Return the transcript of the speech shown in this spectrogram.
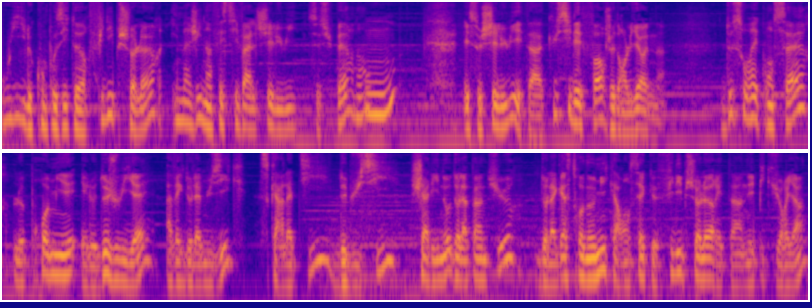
Oui, le compositeur Philippe Scholler imagine un festival chez lui. C'est super, non Mhm. Et ce chez lui est à Cussy-les-Forges dans l'Yonne. Deux soirées concerts, le 1er et le 2 juillet, avec de la musique, Scarlatti, Debussy, Chalino de la peinture, de la gastronomie car on sait que Philippe Scholler est un épicurien.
